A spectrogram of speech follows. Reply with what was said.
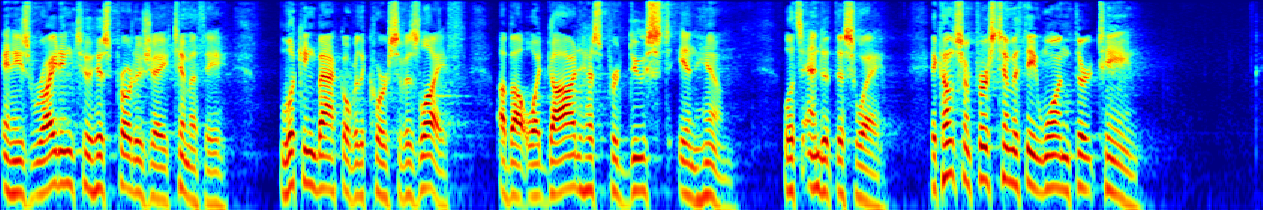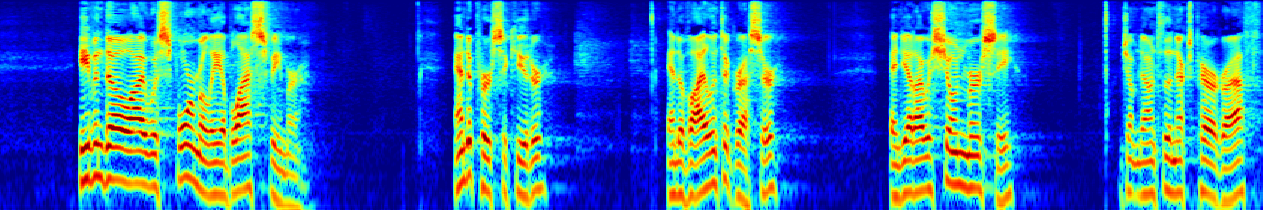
and he's writing to his protege, Timothy, looking back over the course of his life about what God has produced in him. Let's end it this way. It comes from 1 Timothy 1:13. Even though I was formerly a blasphemer and a persecutor and a violent aggressor, and yet I was shown mercy. Jump down to the next paragraph.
